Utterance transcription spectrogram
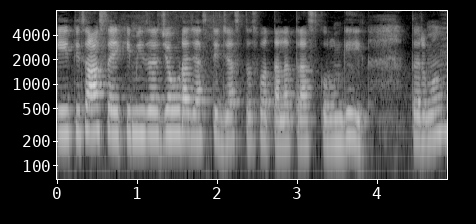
की तिचं असं आहे की मी जर जेवढा जास्तीत जास्त स्वतःला त्रास करून घेईल तर मग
